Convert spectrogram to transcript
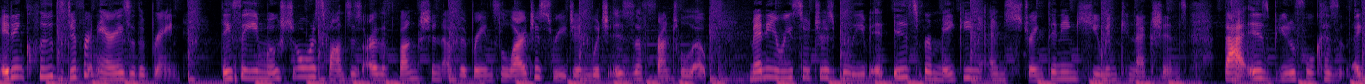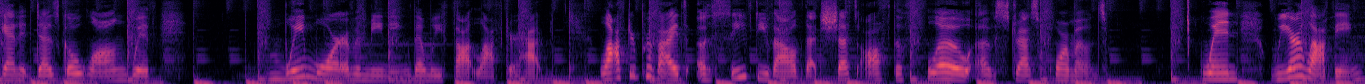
It includes different areas of the brain. They say emotional responses are the function of the brain's largest region, which is the frontal lobe. Many researchers believe it is for making and strengthening human connections. That is beautiful because, again, it does go along with way more of a meaning than we thought laughter had. Laughter provides a safety valve that shuts off the flow of stress hormones. When we are laughing,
